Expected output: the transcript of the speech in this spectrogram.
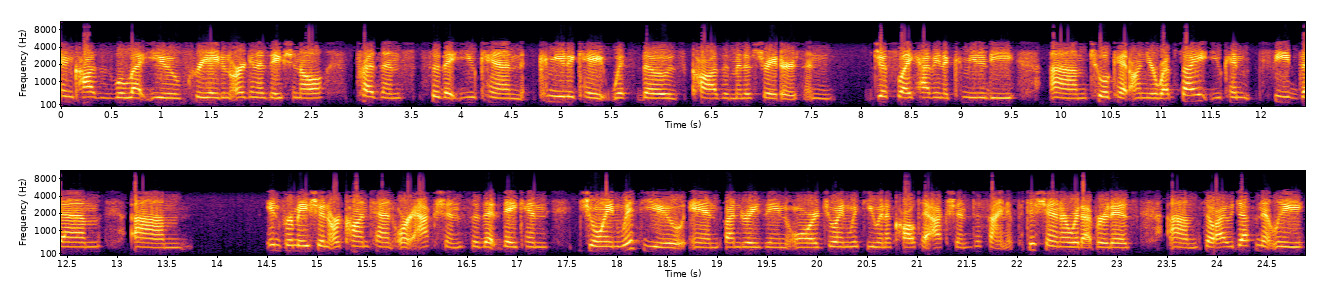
and, causes will let you create an organizational presence so that you can communicate with those cause administrators and just like having a community um, toolkit on your website, you can feed them information or content or action so that they can join with you in fundraising or join with you in a call to action to sign a petition or whatever it is. Um, so I would definitely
